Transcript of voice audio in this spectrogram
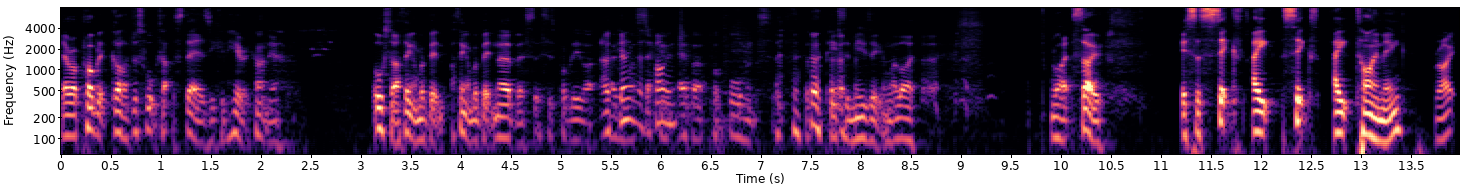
there are probably God. I've just walked up the stairs. You can hear it, can't you? Also, I think I'm a bit. I think I'm a bit nervous. This is probably like Okay, my second fine. ever performance of, of a piece of music in my life. Right. So it's a six eight six eight timing Right.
